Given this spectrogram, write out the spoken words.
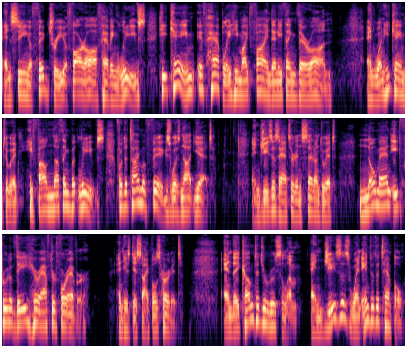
And seeing a fig tree afar off having leaves, he came, if haply he might find anything thereon. And when he came to it, he found nothing but leaves, for the time of figs was not yet. And Jesus answered and said unto it, No man eat fruit of thee hereafter forever. And his disciples heard it. And they come to Jerusalem. And Jesus went into the temple,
